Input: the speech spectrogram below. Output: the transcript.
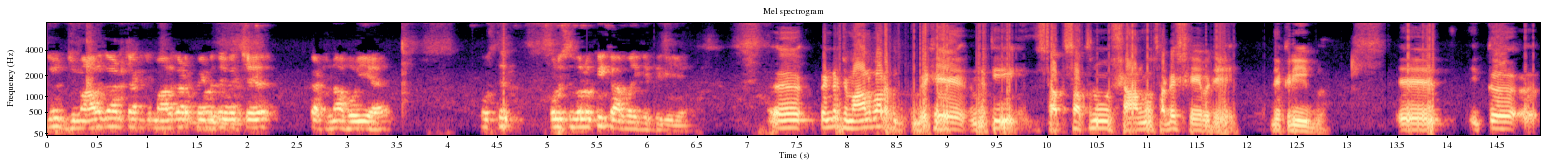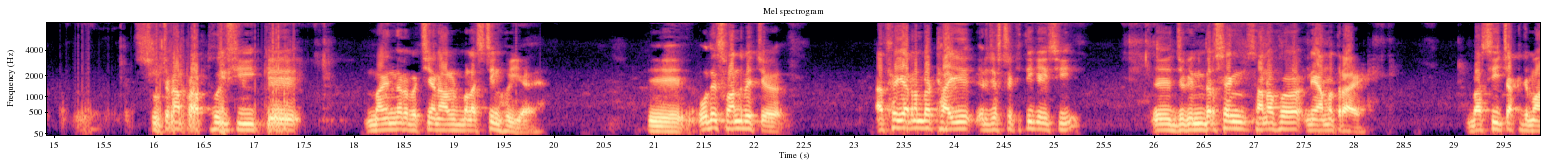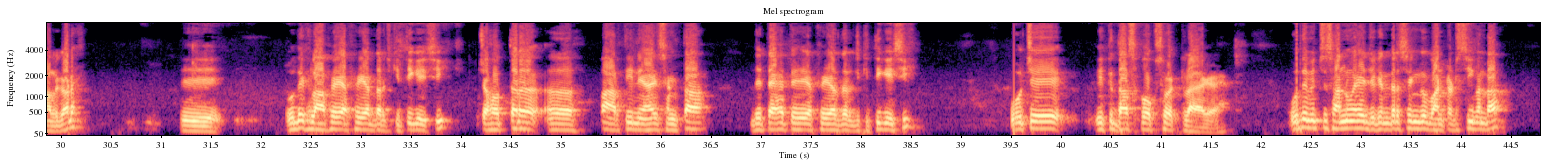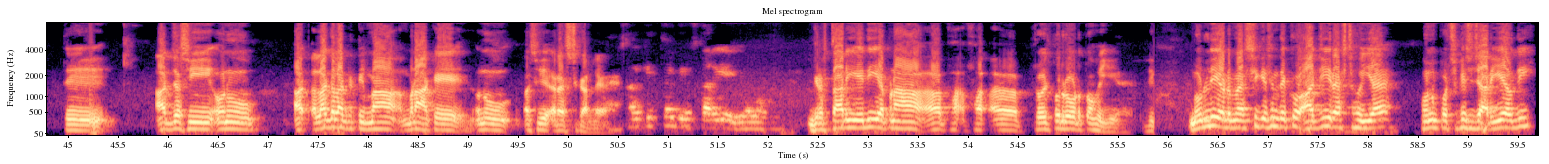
ਜੋ ਜਮਾਲਗੜ੍ਹ ਚੱਕ ਜਮਾਲਗੜ੍ਹ ਪਿੰਡ ਦੇ ਵਿੱਚ ਘਟਨਾ ਹੋਈ ਹੈ ਉਸ ਤੇ ਪੁਲਿਸ ਵੱਲੋਂ ਕੀ ਕਾਰਵਾਈ ਕੀਤੀ ਗਈ ਹੈ? ਅਹ ਪਿੰਡ ਜਮਾਲਵਾਲ ਵਿਖੇ ਮਿਤੀ 7/7 ਨੂੰ ਸ਼ਾਮ ਨੂੰ 6:30 ਵਜੇ ਦੇ ਕਰੀਬ ਇਹ ਇੱਕ ਅਹ, ਸੂਚਨਾ ਪ੍ਰਾਪਤ ਹੋਈ ਸੀ ਕਿ ਮਾਈਨਰ ਬੱਚਿਆਂ ਨਾਲ ਮਲਸਟਿੰਗ ਹੋਈ ਹੈ। ਤੇ ਉਹਦੇ ਸੰਬੰਧ ਵਿੱਚ F I R number 28 register ਕੀਤੀ ਗਈ ਸੀ। ਇਹ ਜੋਗਿੰਦਰ ਸਿੰਘ son of ਨਿਆਮਤ ਰਾਏ। ਵਾਸੀ ਚੱਕ ਜਮਾਲਗੜ੍ਹ। ਤੇ ਉਹਦੇ ਖਿਲਾਫ ਐਫ ਆਈ ਆਰ ਦਰਜ ਕੀਤੀ ਗਈ ਸੀ। 74 ਅਹ, ਭਾਰਤੀ ਨਿਆਂ ਸੰਹਿਤਾ ਦੇ ਤਹਿਤ ਐਫ ਆਈ ਆਰ ਦਰਜ ਕੀਤੀ ਗਈ ਸੀ। ਉਹ 'ਚ ਇੱਕ 10 ਪੋਕਸੋ ਐਕਟ ਲਾਇਆ ਗਿਆ। ਉਹਦੇ ਵਿੱਚ ਸਾਨੂੰ ਇਹ ਜੋਗਿੰਦਰ ਸਿੰਘ ਵਾਂਟਡ ਸੀ ਬੰਦਾ ਤੇ ਅੱਜ ਅਸੀਂ ਉਹਨੂੰ ਅਲੱਗ-ਅਲੱਗ ਟੀਮਾਂ ਬਣਾ ਕੇ ਉਹਨੂੰ ਅਸੀਂ ਅਰੈਸਟ ਕਰ ਲਿਆ ਹੈ। ਸਰ ਕਿੱਥੇ ਗ੍ਰਿਫਤਾਰੀ ਹੋਈ ਹੈ ਗ੍ਰਿਫਤਾਰੀ ਇਹਦੀ ਆਪਣਾ ਫਿਰੋਜ਼ਪੁਰ ਰੋਡ ਤੋਂ ਹੋਈ ਹੈ। ਮੁੱਢਲੀ ਇਨਵੈਸਟੀਗੇਸ਼ਨ ਦੇਖੋ ਅੱਜ ਹੀ ਅਰੈਸਟ ਹੋਈ ਹੈ। ਹੁਣ ਪੁੱਛਗਿੱਛ ਜਾਰੀ ਹੈ ਉਹਦੀ।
